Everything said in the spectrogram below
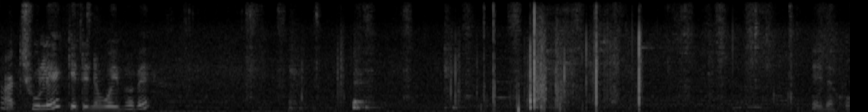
আর ছুলে কেটে নেব এইভাবে। এই দেখো।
